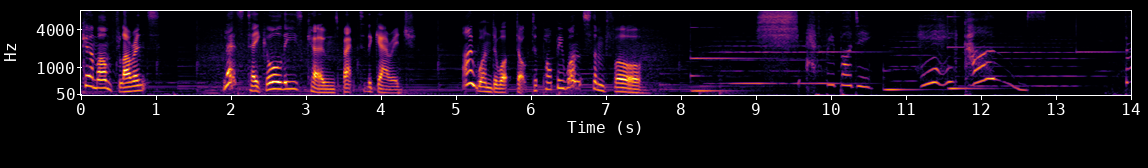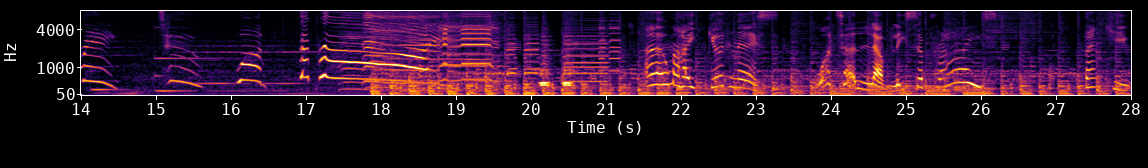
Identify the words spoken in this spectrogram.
Come on, Florence. Let's take all these cones back to the garage. I wonder what Dr. Poppy wants them for. Shh, everybody. Here he comes. Three, two, one. Surprise! My goodness! What a lovely surprise! Thank you,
